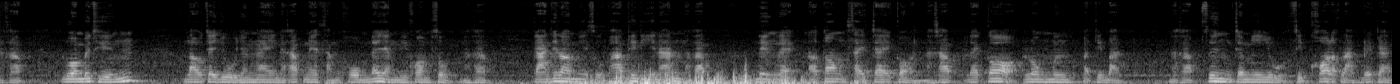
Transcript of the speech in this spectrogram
นะครับรวมไปถึงเราจะอยู่ยังไงนะครับในสังคมได้อย่างมีความสุขนะครับการที่เรามีสุขภาพที่ดีนั้นนะครับหนึ่งแหละเราต้องใส่ใจก่อนนะครับ และก็ลงมือปฏิบัติ นะครับ ซึ่งจะมีอยู่ 10 ข้อหลักๆด้วยกัน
